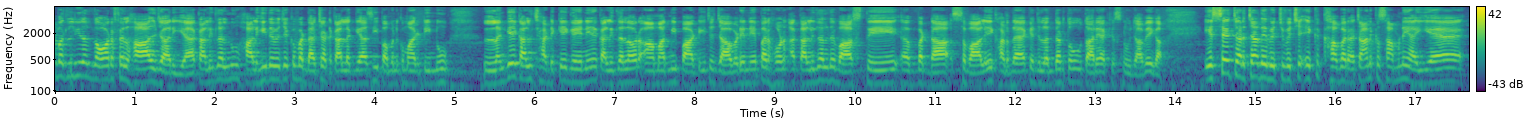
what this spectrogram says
ਬਦਲੀ ਦਾ ਦੌਰ ਫਿਲਹਾਲ ਜਾਰੀ ਹੈ ਅਕਾਲੀ ਦਲ ਨੂੰ ਹਾਲ ਹੀ ਦੇ ਵਿੱਚ ਇੱਕ ਵੱਡਾ ਝਟਕਾ ਲੱਗਿਆ ਸੀ। ਪਵਨ ਕੁਮਾਰ ਟੀਨੂ ਲੰਗੇ ਕੱਲ ਛੱਡ ਕੇ ਗਏ ਨੇ ਅਕਾਲੀ ਦਲ ਔਰ ਆਮ ਆਦਮੀ ਪਾਰਟੀ 'ਚ ਜਾਵੜੇ ਨੇ। ਪਰ ਹੁਣ ਅਕਾਲੀ ਦਲ ਦੇ ਵਾਸਤੇ ਵੱਡਾ ਸਵਾਲ ਇਹ ਖੜਦਾ ਹੈ ਕਿ ਜਲੰਧਰ ਤੋਂ ਉਤਾਰਿਆ ਕਿਸ ਨੂੰ ਜਾਵੇਗਾ? ਇਸੇ ਚਰਚਾ ਦੇ ਵਿੱਚ ਵਿੱਚ ਇੱਕ ਖਬਰ ਅਚਾਨਕ ਸਾਹਮਣੇ ਆਈ ਹੈ।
